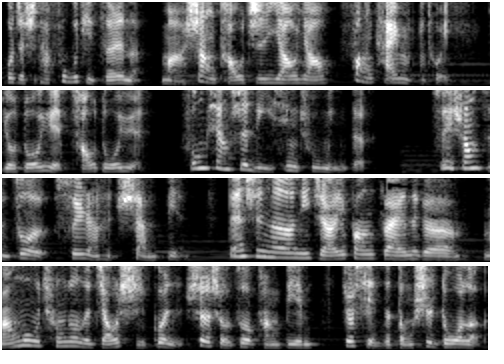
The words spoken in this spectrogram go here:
或者是他负不起责任了，马上逃之夭夭，放开马腿，有多远逃多远。风象是理性出名的。所以双子座虽然很善变，但是呢，你只要一放在那个盲目冲动的搅屎棍射手座旁边，就显得懂事多了。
